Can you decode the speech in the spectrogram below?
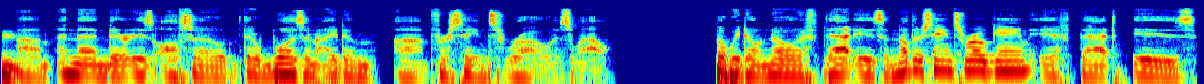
Hmm. Um, and then there is also there was an item um, for Saints Row as well, but we don't know if that is another Saints Row game. If that is,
